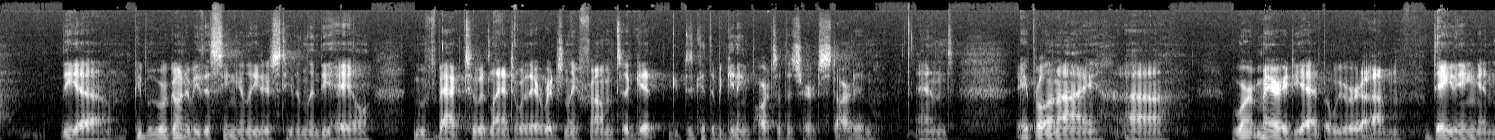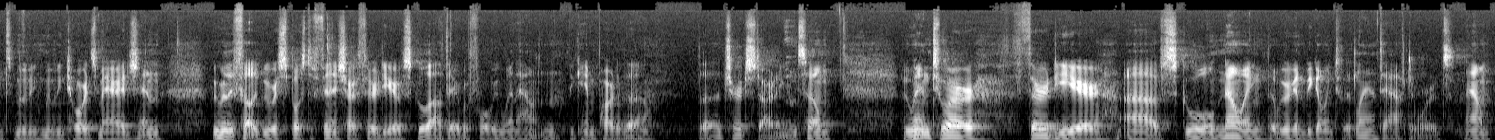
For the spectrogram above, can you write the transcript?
the uh, people who were going to be the senior leaders, Stephen Lindy Hale, moved back to Atlanta, where they were originally from, to get to get the beginning parts of the church started. And April and I, uh, we weren't married yet, but we were um, dating and moving moving towards marriage, and we really felt like we were supposed to finish our third year of school out there before we went out and became part of the the church starting. And so we went into our third year uh, of school, knowing that we were going to be going to Atlanta afterwards. Now.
